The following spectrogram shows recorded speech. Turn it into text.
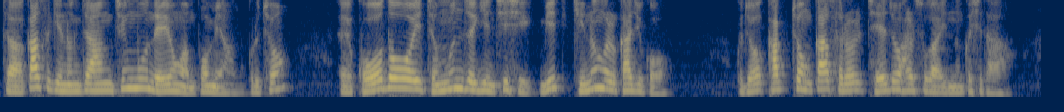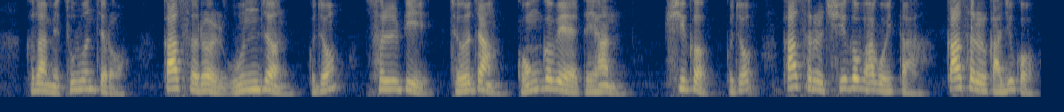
자, 가스 기능장 직무 내용은 보면 그렇죠? 예, 고도의 전문적인 지식 및 기능을 가지고 그죠? 각종 가스를 제조할 수가 있는 것이다. 그 다음에 두 번째로 가스를 운전, 그죠? 설비, 저장, 공급에 대한 취급, 그죠? 가스를 취급하고 있다. 가스를 가지고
